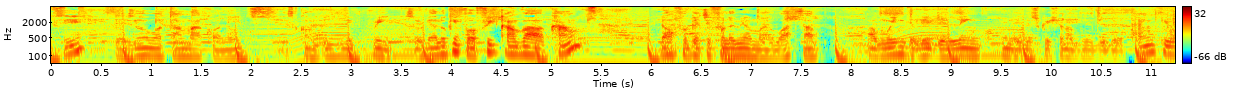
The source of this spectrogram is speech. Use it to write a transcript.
see there is no watermark on it. It's completely free. So if you're looking for a free canva account don't forget to follow me on my whatsapp. I'm going to leave the link in the description of this video. Thank you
